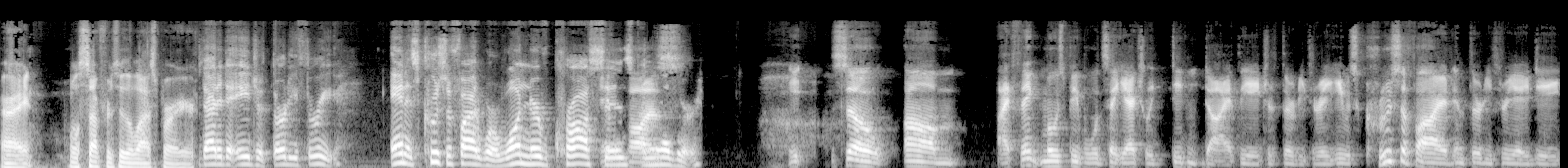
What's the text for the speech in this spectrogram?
All right. We'll suffer through the last part here. died at the age of 33 and is crucified where one nerve crosses another. So um I think most people would say he actually didn't die at the age of 33. He was crucified in 33 AD,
